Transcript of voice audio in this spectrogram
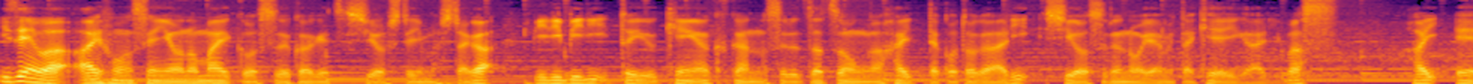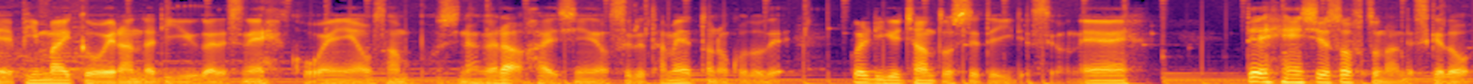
以前は iPhone 専用のマイクを数ヶ月使用していましたが、ビリビリという険悪感のする雑音が入ったことがあり、使用するのをやめた経緯があります。はい、えー、ピンマイクを選んだ理由がですね、公園やお散歩しながら配信をするためとのことで、これ理由ちゃんとしてていいですよね。で、編集ソフトなんですけど、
